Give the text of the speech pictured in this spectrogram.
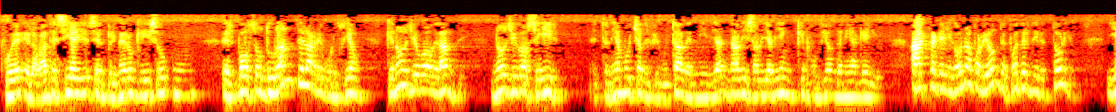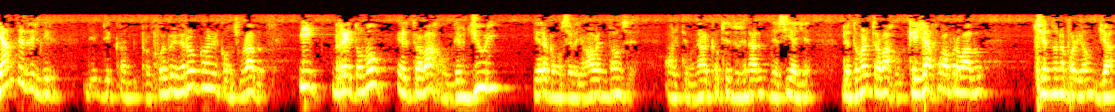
fue el abate Sieyes el primero que hizo un esbozo durante la Revolución, que no llegó adelante, no llegó a seguir, tenía muchas dificultades, ni nadie sabía bien qué función tenía aquello. Hasta que llegó Napoleón después del directorio. Y antes del. fue primero con el consulado. Y retomó el trabajo del jury, que era como se le llamaba entonces al Tribunal Constitucional, decía ayer, retomó el trabajo que ya fue aprobado siendo Napoleón ya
